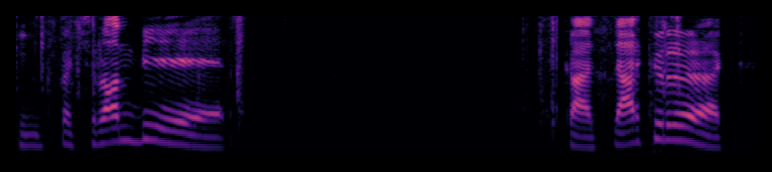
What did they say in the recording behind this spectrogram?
Keyif kaçıran bir. Kalpler kırık.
